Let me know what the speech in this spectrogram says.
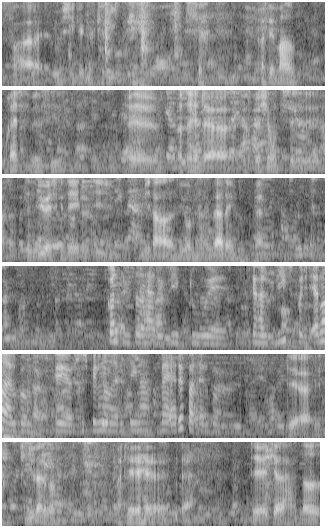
Fra musik, jeg godt kan lide. Så, og det er meget bredt, vil jeg sige. Øh, og så henter jeg inspiration til den lyriske del i mit eget liv og min egen hverdag. Ja. Grunden til, at vi sidder her, det er fordi, du øh, skal holde release på dit andet album, øh, og du skal spille noget af det senere. Hvad er det for et album? Det er et nyt album, og det, øh, ja, det er et, jeg har lavet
